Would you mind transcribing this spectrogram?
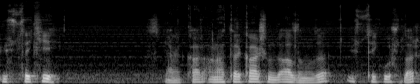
üstteki yani kar, anahtarı karşımıza aldığımızda üstteki uçlar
